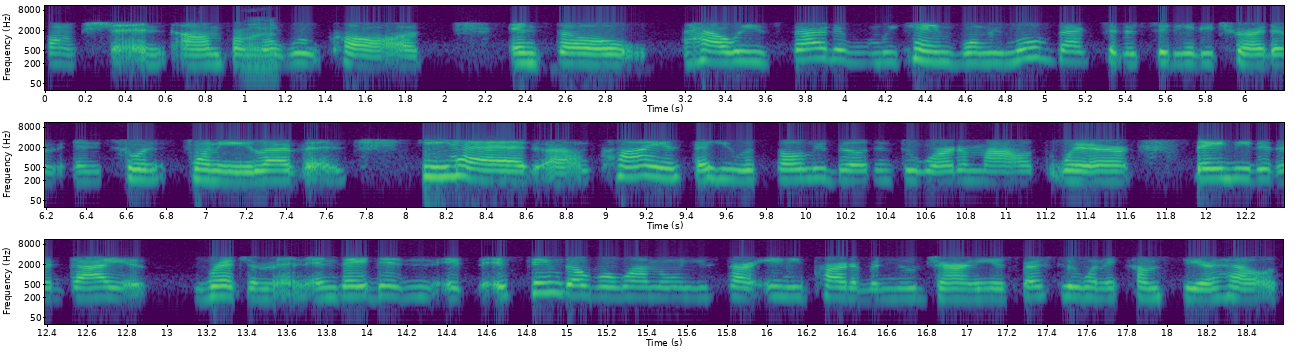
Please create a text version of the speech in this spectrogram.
function um, from Right. a root cause. And so how we started when we came when we moved back to the city of Detroit in 2011, he had um, clients that he was slowly building through word of mouth where they needed a diet regimen. And they didn't it, it seemed overwhelming when you start any part of a new journey especially when it comes to your health.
